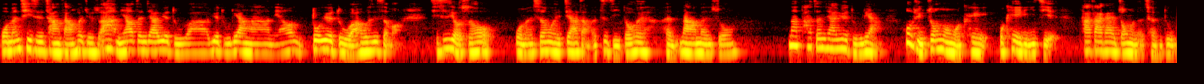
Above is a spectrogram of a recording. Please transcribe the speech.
我们其实常常会觉得说啊，你要增加阅读啊，阅读量啊，你要多阅读啊，或是什么。其实有时候。我们身为家长的自己都会很纳闷，说：那他增加阅读量，或许中文我可以我可以理解，他大概中文的程度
